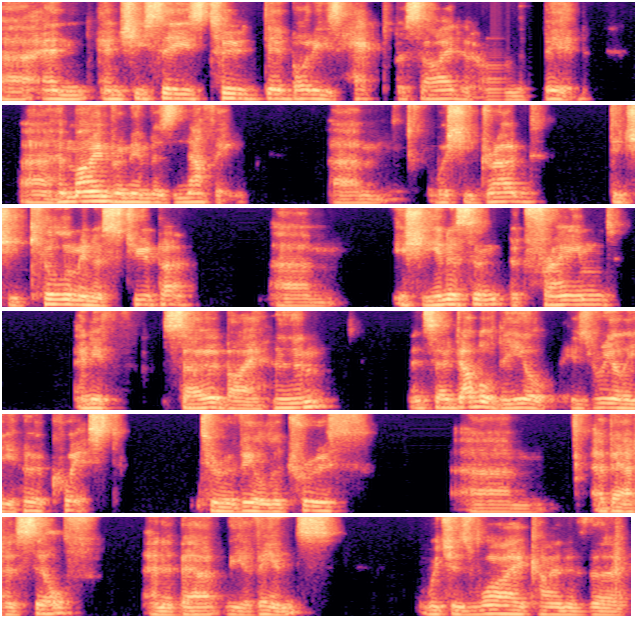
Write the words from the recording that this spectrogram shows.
Uh, and, and she sees two dead bodies hacked beside her on the bed. Uh, her mind remembers nothing. Um, was she drugged? Did she kill them in a stupor? Um, is she innocent but framed? And if so, by whom? And so Double Deal is really her quest to reveal the truth um, about herself and about the events, which is why kind of the,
